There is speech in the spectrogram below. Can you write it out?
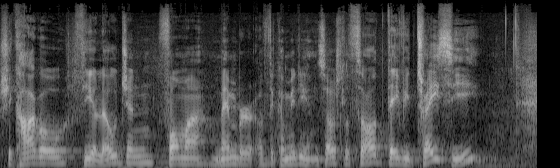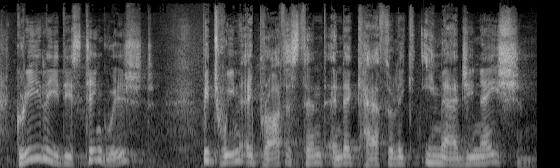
Chicago theologian, former member of the Committee on Social Thought, David Tracy, Greeley distinguished between a Protestant and a Catholic imagination.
